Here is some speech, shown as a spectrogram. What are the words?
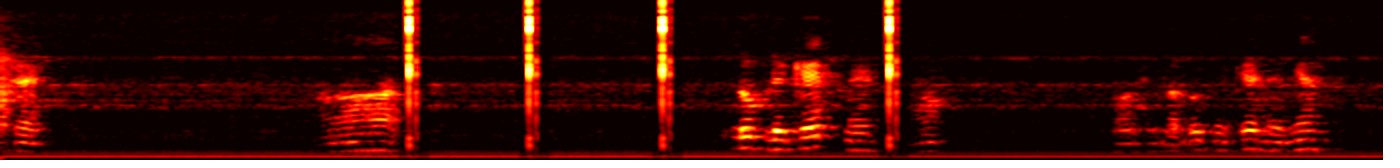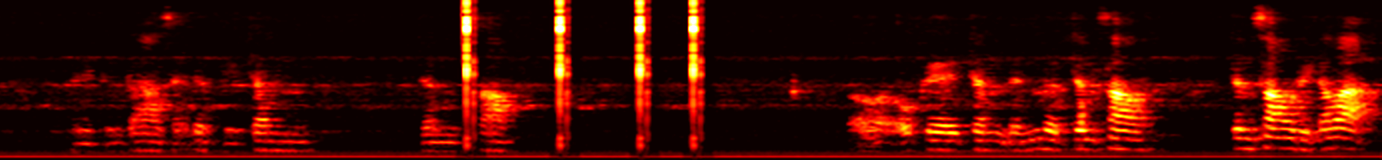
ok Đó. duplicate lên Đó. rồi, chúng ta duplicate lên nhé. Thì chúng ta sẽ được cái chân chân sau. Rồi, ok, chân đến lượt chân sau. Chân sau thì các bạn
